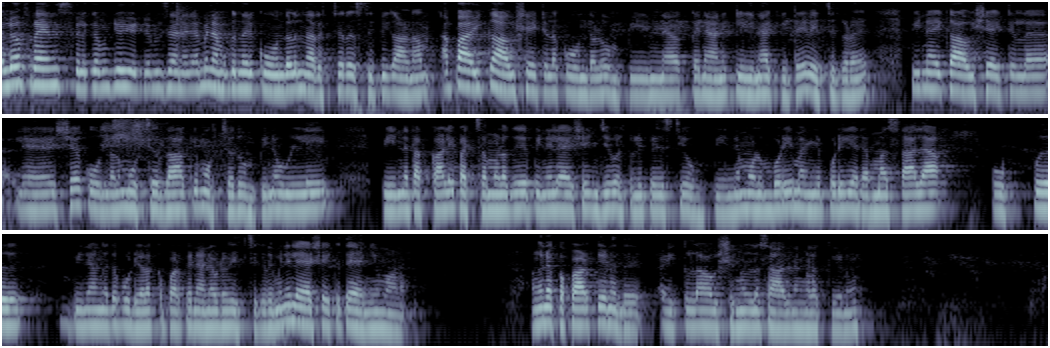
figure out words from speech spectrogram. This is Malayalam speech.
Hello friends welcome to YouTube channel അപ്പോൾ നമുക്കിന്നൊരു കൂന്തൾ നിറച്ച റെസിപ്പി കാണാം. അപ്പോൾ അതിക്ക് ആവശ്യമായിട്ടുള്ള കൂന്തളും പിന്നെ ഒക്കെ ഞാൻ ക്ലീൻ ആക്കിയിട്ട് വെച്ചിക്കണ്. പിന്നെ അതിക്ക് ആവശ്യമായിട്ടുള്ള ലേശ കൂന്തൾ മുറിച്ചതാക്കി മുറിച്ചതും പിന്നെ ഉള്ളി പിന്നെ തക്കാളി പച്ചമുളക് പിന്നെ ലേശ ഇഞ്ചി വെളുത്തുള്ളി പേസ്റ്റും പിന്നെ മുളകുപൊടി മഞ്ഞൾപ്പൊടി ഗരം മസാല ഉപ്പ് പിന്നെ അങ്ങനത്തെ പൊടികളൊക്കെ പാടൊക്കെ ഞാനവിടെ വെച്ചിക്കണം. പിന്നെ ലേശയ്ക്ക് തേങ്ങയും വേണം. അങ്ങനെയൊക്കെ പാടക്കാണിത് അതിക്കുള്ള ആവശ്യങ്ങളുള്ള സാധനങ്ങളൊക്കെയാണ്.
